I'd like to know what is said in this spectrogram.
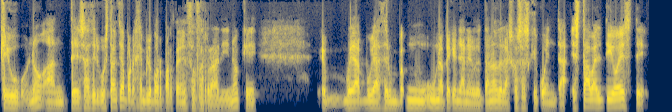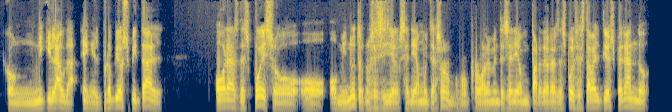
que hubo, ¿no? Ante esa circunstancia, por ejemplo, por parte de Enzo Ferrari, ¿no? Que eh, voy, a, voy a hacer un, un, una pequeña anécdota. De las cosas que cuenta. Estaba el tío este con Nicky Lauda en el propio hospital horas después o, minutos, no sé si serían muchas horas, probablemente sería un par de horas después, estaba el tío esperando,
